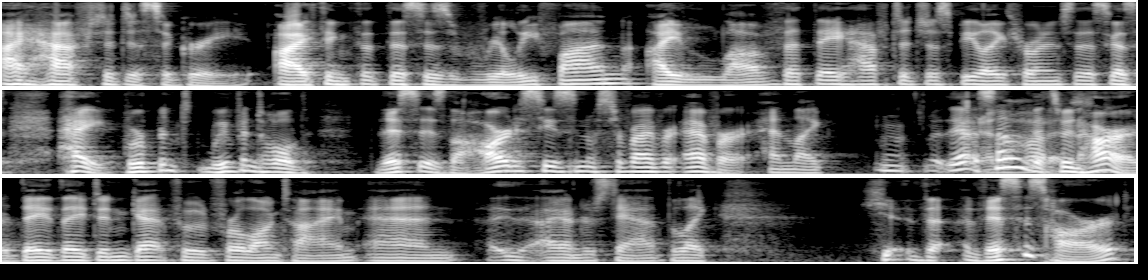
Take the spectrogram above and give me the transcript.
I have to disagree. I think that this is really fun. I love that they have to just be like thrown into this because hey, we've been we've been told this is the hardest season of Survivor ever, and like yeah, some of it's been hard. They they didn't get food for a long time, and I, I understand, but like. he- This is hard.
